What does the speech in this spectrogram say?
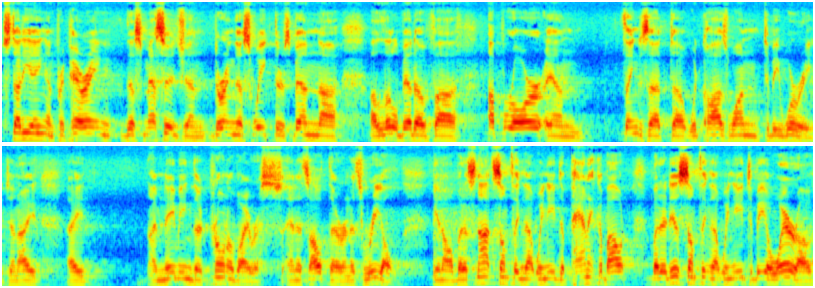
studying and preparing this message, and during this week, there's been uh, a little bit of uh, uproar and things that uh, would cause one to be worried. And I, I I'm naming the coronavirus, and it's out there and it's real, you know, but it's not something that we need to panic about, but it is something that we need to be aware of.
